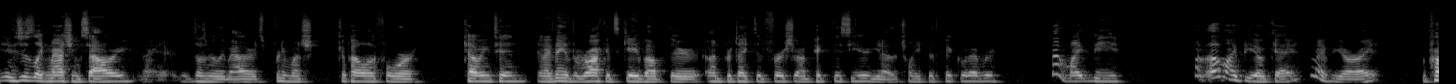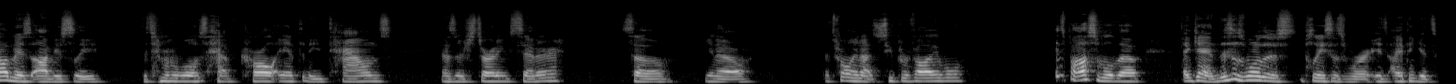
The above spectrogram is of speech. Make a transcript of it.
it's just like matching salary. It doesn't really matter. It's pretty much Capela for Covington, and I think if the Rockets gave up their unprotected first round pick this year, you know, the 25th pick, or whatever, that might be that might be okay. It might be all right. The problem is obviously the Timberwolves have Karl-Anthony Towns as their starting center, so you know that's probably not super valuable. It's possible though again, this is one of those places where I think it's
